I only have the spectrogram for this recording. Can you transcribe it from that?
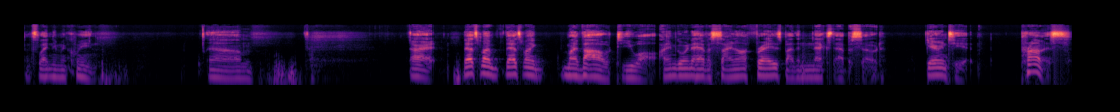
That's Lightning McQueen. Um. All right, that's my that's my my vow to you all. I'm going to have a sign off phrase by the next episode. Guarantee it. Promise.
